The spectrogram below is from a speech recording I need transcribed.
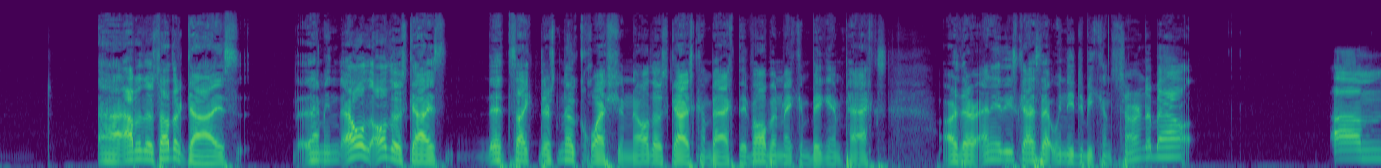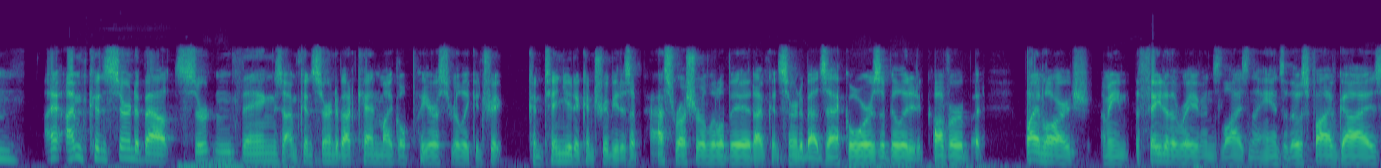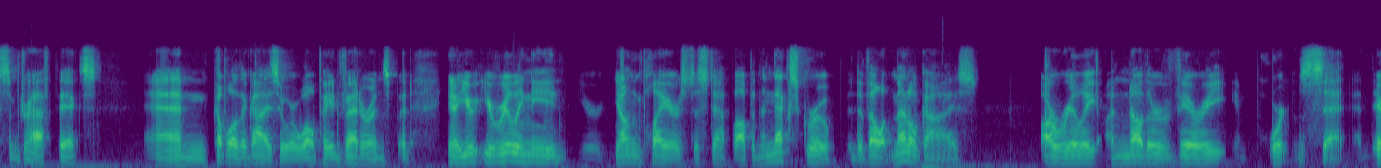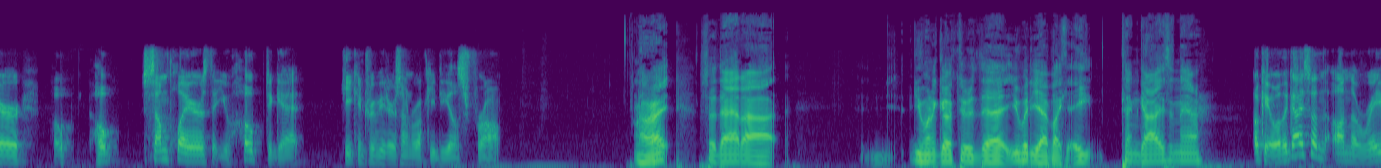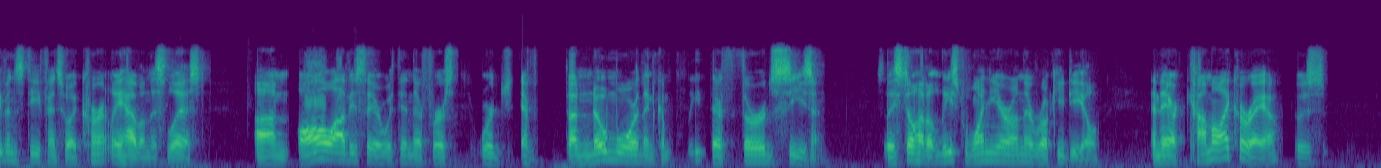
uh, out of those other guys, I mean, all all those guys, it's like there's no question. All those guys come back. They've all been making big impacts. Are there any of these guys that we need to be concerned about? Um, I, am concerned about certain things. I'm concerned about can Michael Pierce really contribute continue to contribute as a pass rusher a little bit. I'm concerned about Zach Orr's ability to cover, but by and large, I mean, the fate of the Ravens lies in the hands of those five guys, some draft picks, and a couple other guys who are well-paid veterans. But you know, you you really need young players to step up, and the next group, the developmental guys, are really another very important set, and they're hope hope some players that you hope to get key contributors on rookie deals from. All right. So that uh, you want to go through the you what do you have like eight, ten guys in there? Okay. Well, the guys on on the Ravens defense who I currently have on this list, um, all obviously are within their first were have done no more than complete their third season, so they still have at least one year on their rookie deal, and they are Kamalei Correa, who's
